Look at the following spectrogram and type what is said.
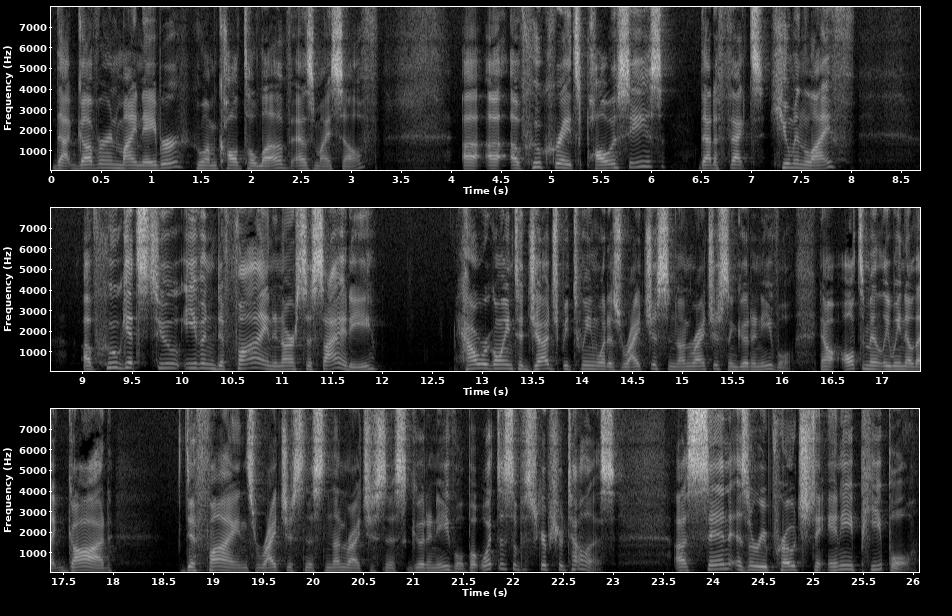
that govern my neighbor, who I'm called to love as myself, uh, uh, of who creates policies that affect human life, of who gets to even define in our society how we're going to judge between what is righteous and unrighteous and good and evil. Now, ultimately, we know that God defines righteousness and unrighteousness, good and evil. But what does the scripture tell us? Uh, sin is a reproach to any people,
